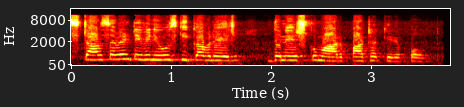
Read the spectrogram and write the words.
स्टार सेवन टीवी न्यूज़ की कवरेज दिनेश कुमार पाठक की रिपोर्ट।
